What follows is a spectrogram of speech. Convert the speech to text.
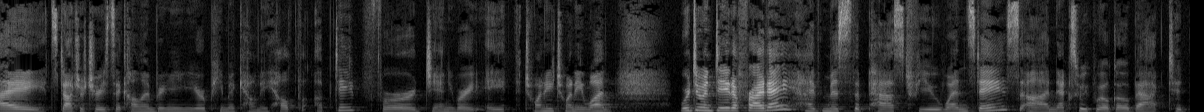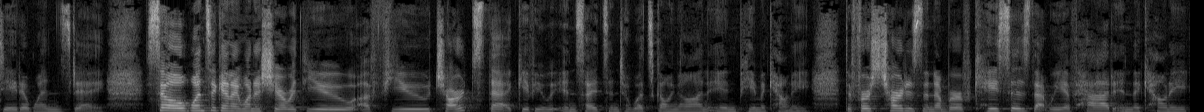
Hi, it's Dr. Teresa Cullen bringing you your Pima County Health Update for January 8th, 2021. We're doing Data Friday. I've missed the past few Wednesdays. Uh, next week, we'll go back to Data Wednesday. So, once again, I want to share with you a few charts that give you insights into what's going on in Pima County. The first chart is the number of cases that we have had in the county.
